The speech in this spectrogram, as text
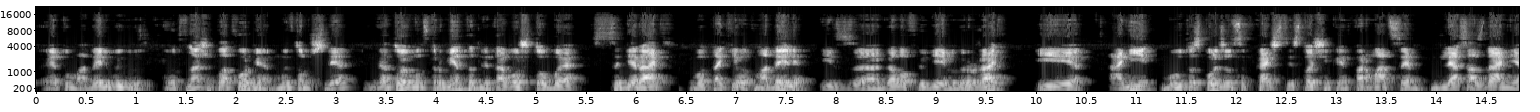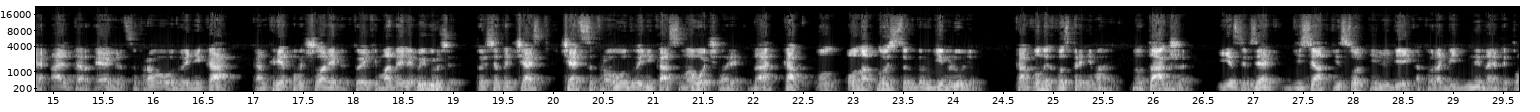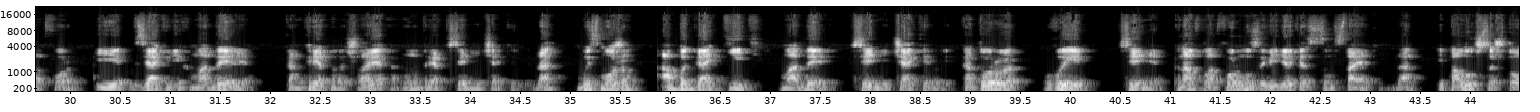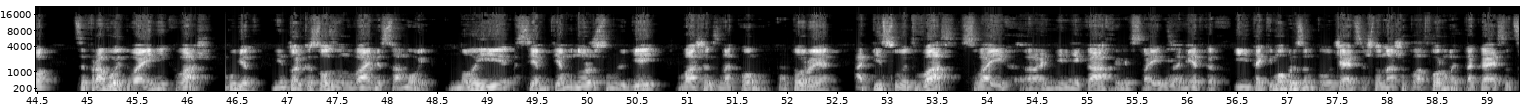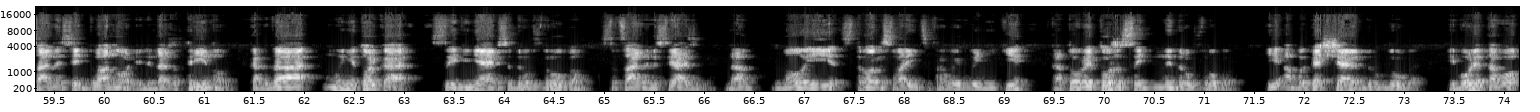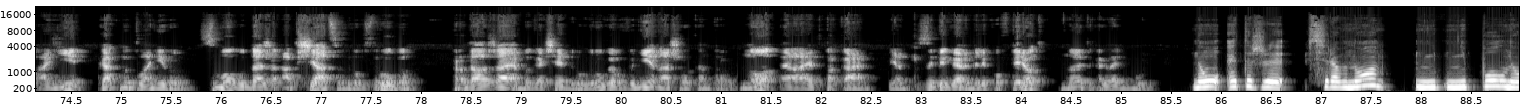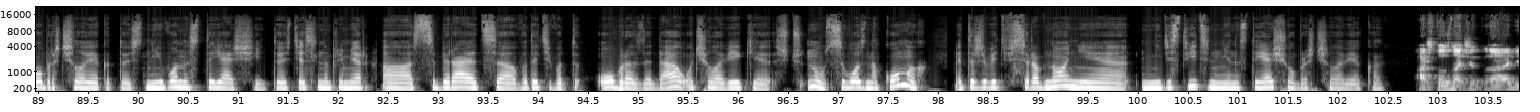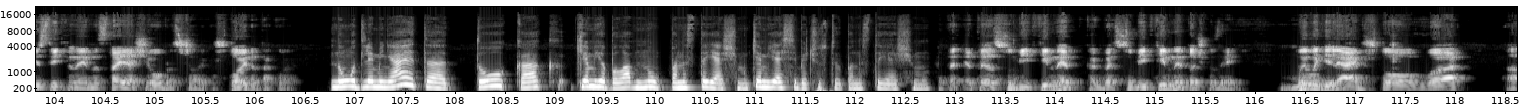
эту модель выгрузить. И вот в нашей платформе мы в том числе готовим инструменты для того, чтобы собирать вот такие вот модели из э, голов людей, выгружать и они будут использоваться в качестве источника информации для создания альтер-эго, цифрового двойника конкретного человека, кто эти модели выгрузит. То есть это часть, часть цифрового двойника самого человека, да, как он, он относится к другим людям, как он их воспринимает. Но также если взять десятки, сотни людей, которые объединены на этой платформе, и взять у них модели конкретного человека, ну, например, Ксении Чакиревой, да, мы сможем обогатить модель Ксении Чакиревой, которую вы, Ксения, к нам в платформу заведете самостоятельно, да, и получится, что цифровой двойник ваш будет не только создан вами самой, но и всем тем множеством людей, ваших знакомых, которые описывают вас в своих э, дневниках или в своих заметках. И таким образом получается, что наша платформа это такая социальная сеть 2.0 или даже 3.0, когда мы не только соединяемся друг с другом социальными связями, да, но и строим свои цифровые двойники, которые тоже соединены друг с другом и обогащают друг друга. И более того, они, как мы планируем, смогут даже общаться друг с другом, продолжая обогащать друг друга вне нашего контроля. Но а, это пока я забегаю далеко вперед, но это когда-нибудь будет. Ну, это же все равно не полный образ человека, то есть не его настоящий. То есть, если, например, а, собираются вот эти вот образы, да, о человеке, ну, с его знакомых, это же ведь все равно не, не действительно не настоящий образ человека. А что значит э, действительно настоящий образ человека? Что это такое? Ну, для меня это то, как, кем я была, ну, по-настоящему, кем я себя чувствую по-настоящему. Это, это субъективная, как бы, субъективная точка зрения. Мы выделяем, что в, э,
